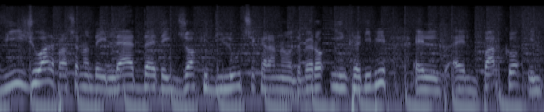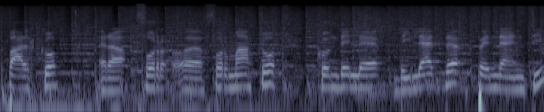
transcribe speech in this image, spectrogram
visual, però c'erano dei LED e dei giochi di luci che erano davvero incredibili. E il, e il parco, il palco era for- eh, formato con delle- dei LED pendenti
